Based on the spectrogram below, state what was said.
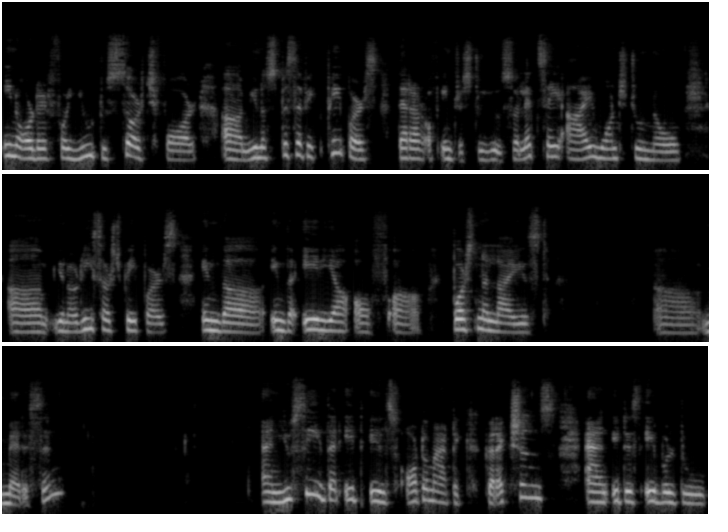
in order for you to search for, um, you know, specific papers that are of interest to you. So let's say I want to know, um, you know, research papers in the in the area of uh, personalized uh, medicine and you see that it is automatic corrections and it is able to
